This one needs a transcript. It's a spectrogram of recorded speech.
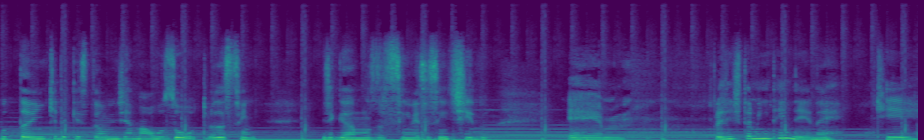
o tanque da questão de amar os outros, assim, digamos assim, nesse sentido. É, pra gente também entender, né? Que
